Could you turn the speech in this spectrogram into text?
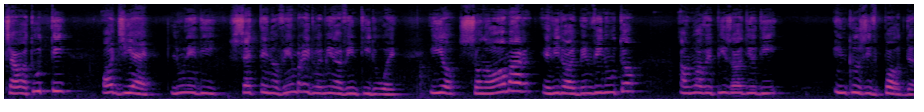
Ciao a tutti, oggi è lunedì 7 novembre 2022. Io sono Omar e vi do il benvenuto a un nuovo episodio di Inclusive Pod,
